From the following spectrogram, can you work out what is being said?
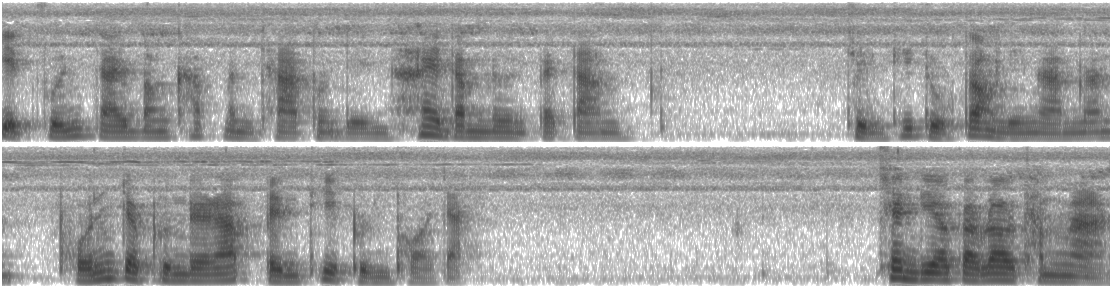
จิตฝืนใจบังคับบัญชาตนเองให้ดำเนินไปตาม สิ่งที่ถูกต้องดีงามนั้น ผลจะพึงได้รับเป็นที่พึงพอใจ เช่นเดียวกับเราทำงาน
